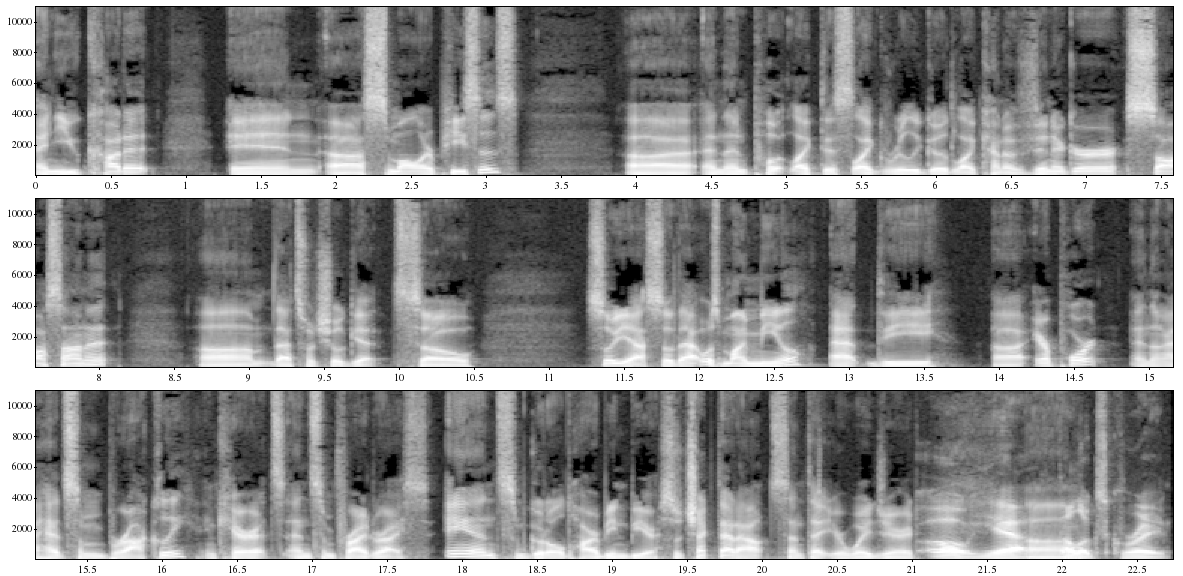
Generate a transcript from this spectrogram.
and you cut it in uh, smaller pieces, uh, and then put like this like really good like kind of vinegar sauce on it. Um, that's what you'll get. So, so yeah, so that was my meal at the uh, airport, and then I had some broccoli and carrots and some fried rice and some good old Harbin beer. So check that out. Sent that your way, Jared. Oh yeah, that looks great.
